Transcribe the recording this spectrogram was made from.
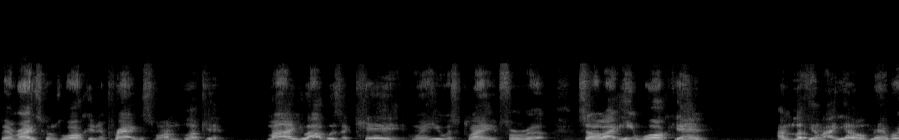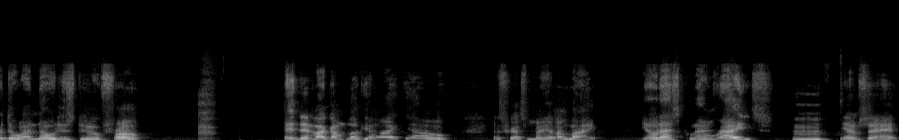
Glen Rice comes walking in practice. So I'm looking. Mind you, I was a kid when he was playing for real. So like he walk in, I'm looking like, yo, man, where do I know this dude from? And then like I'm looking like, yo, that's scratch man. I'm like, yo, that's Glen Rice. Mm-hmm. You know what I'm saying?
